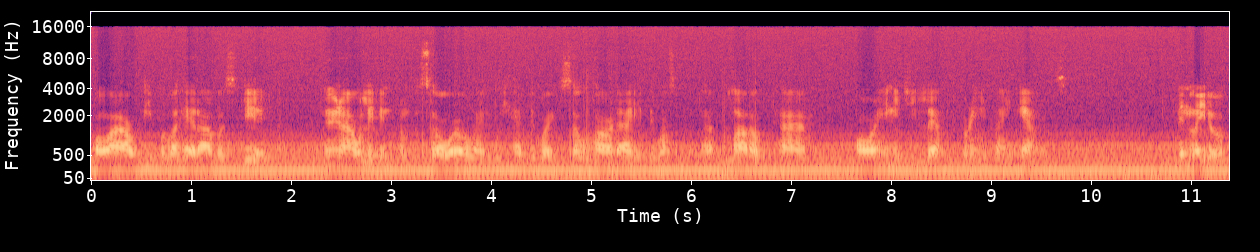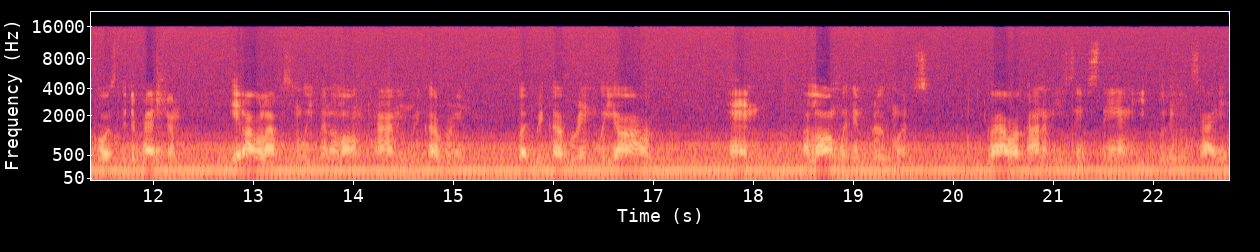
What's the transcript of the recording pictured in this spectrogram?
or our people ahead of us, did earn our living from the soil, and we had to work so hard at it there wasn't a lot of time or energy left for anything else. Then later, of course, the Depression hit all of us, and we've been a long time in recovering, but recovering we are, and along with improvements to our economy since then, equally exciting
